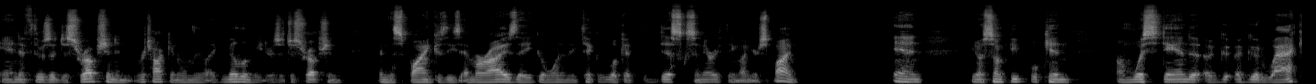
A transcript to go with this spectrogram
and if there's a disruption, and we're talking only like millimeters of disruption in the spine, because these MRIs, they go in and they take a look at the discs and everything on your spine. And, you know, some people can um, withstand a, a, a good whack.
